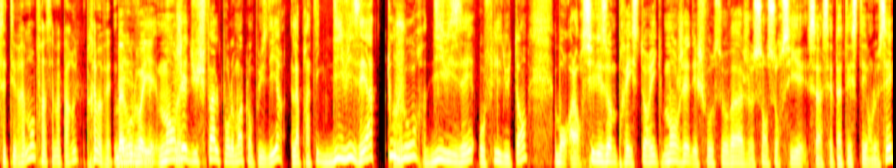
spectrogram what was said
c'était vraiment, enfin, ça m'a paru très mauvais. Ben, vous le voyez, manger Ouais. du cheval, pour le moins que l'on puisse dire, la pratique divise et a toujours divisé au fil du temps. Bon, alors si les hommes préhistoriques mangeaient des chevaux sauvages sans sourciller, ça c'est attesté, on le sait,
